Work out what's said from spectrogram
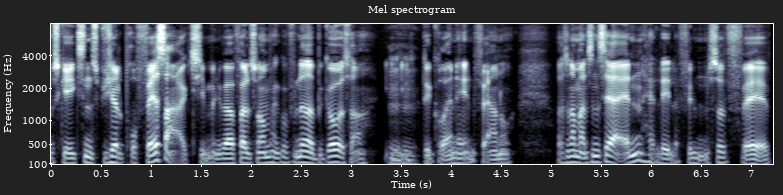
måske ikke sådan specielt professoraktiv, men i hvert fald som om han kunne finde ud af at begå sig mm-hmm. i mhm. det grønne inferno. Og så når man sådan ser anden halvdel af filmen, så øh,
